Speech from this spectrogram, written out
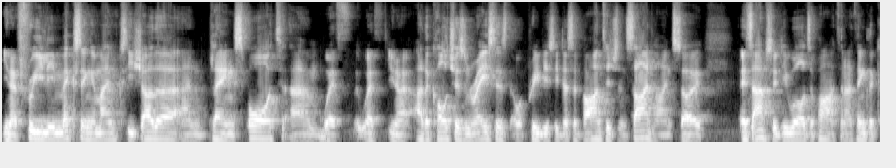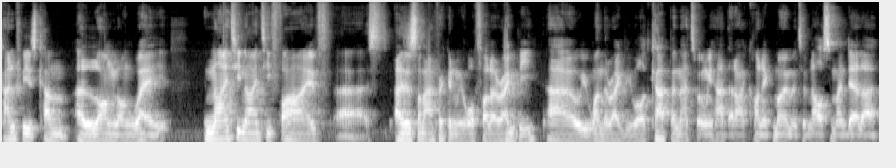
you know freely mixing amongst each other and playing sport um, with with you know other cultures and races that were previously disadvantaged and sidelined. So it's absolutely worlds apart, and I think the country has come a long, long way. 1995, uh, as a South African, we all follow rugby. Uh, we won the Rugby World Cup, and that's when we had that iconic moment of Nelson Mandela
